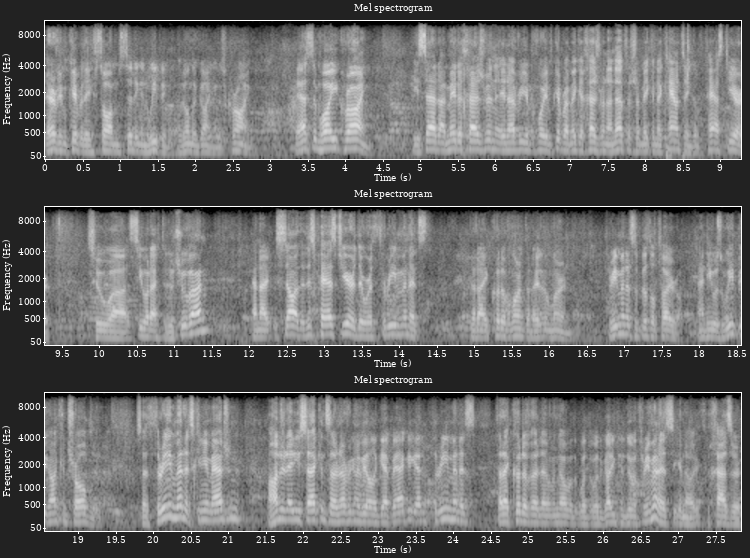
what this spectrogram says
Erev Yom Kippur, they saw him sitting and weeping. The Vilna Gaon, he was crying. They asked him, "Why are you crying?" He said, I made a cheshbon in every year before Yom Kippur. I make a cheshbon on nefesh. I make an accounting of past year to uh, see what I have to do tshuva. And I saw that this past year there were three minutes that I could have learned that I didn't learn. Three minutes of Bittul Torah. And he was weeping uncontrollably. So three minutes, can you imagine? 180 seconds that I'm never going to be able to get back again. Three minutes that I could have, uh, know what, what, guy can do in three minutes, you know, Chazer,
